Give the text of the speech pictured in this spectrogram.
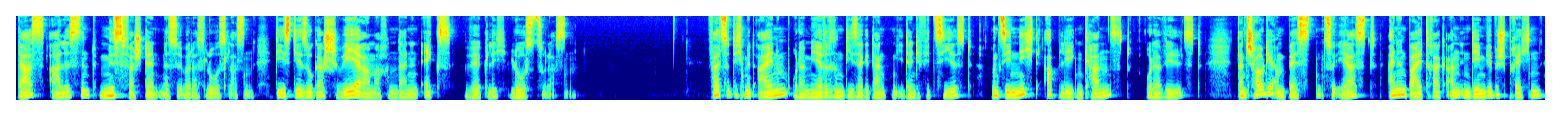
Das alles sind Missverständnisse über das Loslassen, die es dir sogar schwerer machen, deinen Ex wirklich loszulassen. Falls du dich mit einem oder mehreren dieser Gedanken identifizierst und sie nicht ablegen kannst oder willst, dann schau dir am besten zuerst einen Beitrag an, in dem wir besprechen,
